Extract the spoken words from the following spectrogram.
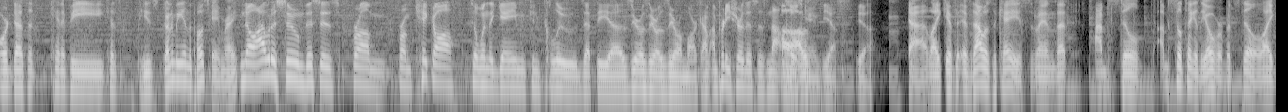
or does it can it be because he's going to be in the post game, right? No, I would assume this is from from kickoff to when the game concludes at the uh, zero zero zero mark. I'm, I'm pretty sure this is not Oh, post game. Yes, yeah. Yeah, like if if that was the case, man, that I'm still I'm still taking the over, but still, like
